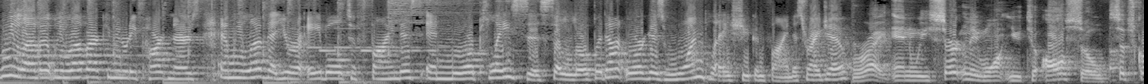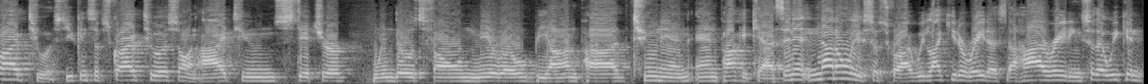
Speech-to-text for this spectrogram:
we love it. We love our community partners, and we love that you are able to find us in more places. So, LOPA.org is one place you can find us, right, Joe? Right. And we certainly want you to also subscribe to us. You can subscribe to us on iTunes, Stitcher, Windows Phone, Miro, Beyond Pod, TuneIn, and Pocket Cast. And it, not only subscribe, we'd like you to rate us a high rating so that we can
